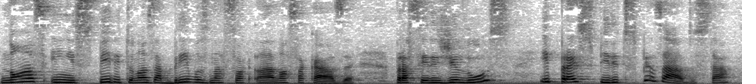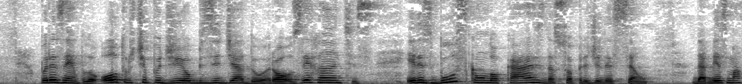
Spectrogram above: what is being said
Nós, em espírito, nós abrimos na sua, a nossa casa para seres de luz e para espíritos pesados, tá? Por exemplo, outro tipo de obsidiador, ó, os errantes, eles buscam locais da sua predileção, da mesma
